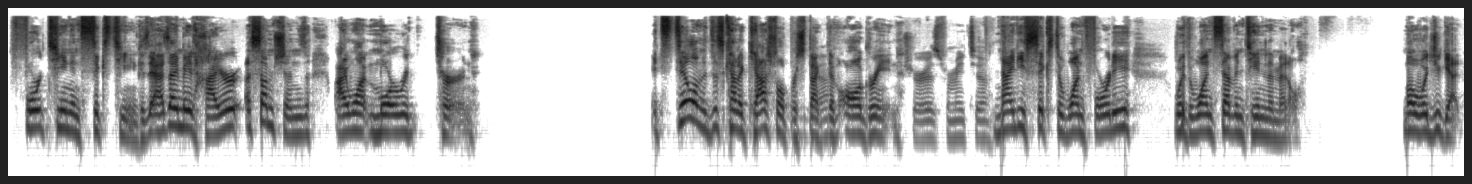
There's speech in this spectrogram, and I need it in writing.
14, and 16 because as I made higher assumptions, I want more return. It's still on the discounted cash flow perspective, yeah, all green. Sure is for me too. 96 to 140 with 117 in the middle. Mo, what'd you get?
